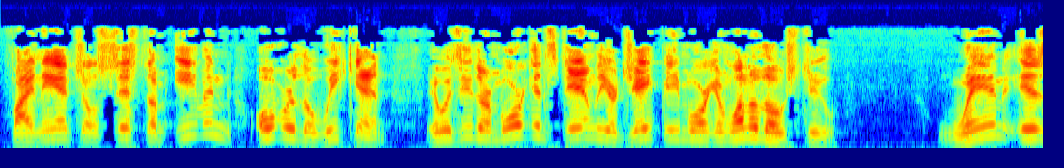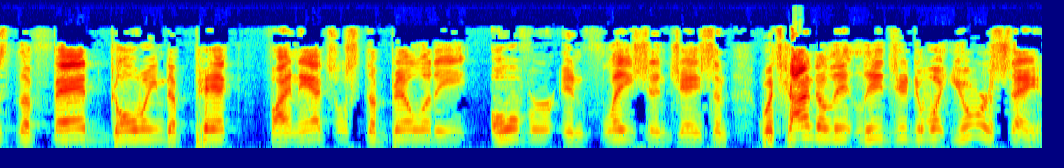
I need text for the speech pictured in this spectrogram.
financial system, even over the weekend. It was either Morgan Stanley or JP Morgan, one of those two. When is the Fed going to pick financial stability over inflation, Jason? Which kind of le- leads you to what you were saying.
